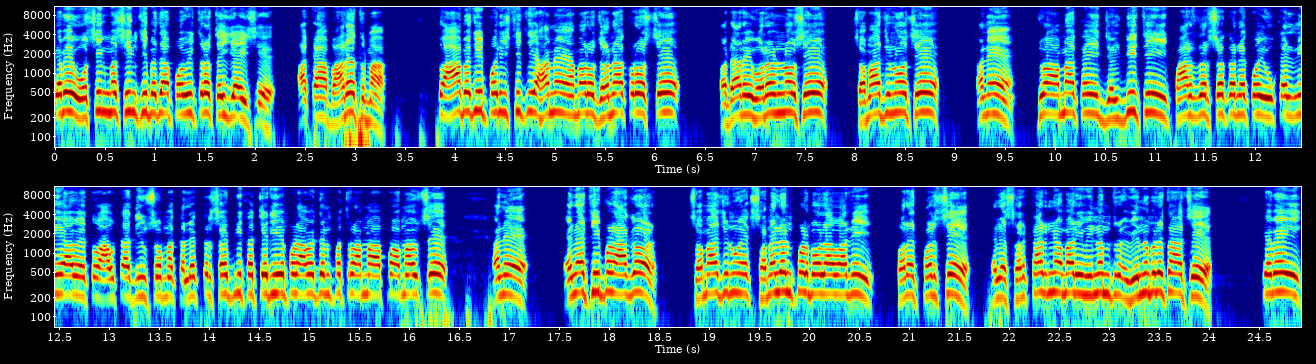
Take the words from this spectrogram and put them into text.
કે ભાઈ વોશિંગ મશીનથી બધા પવિત્ર થઈ જાય છે આખા ભારતમાં. તો આ બધી પરિસ્થિતિ સામે અમારો જનાક્રોશ છે, અઢારે વરણનો છે, સમાજનો છે અને જો આમાં કંઈ જલ્દીથી પારદર્શક અને કોઈ ઉકેલ નહીં આવે તો આવતા દિવસોમાં કલેક્ટર સાહેબની કચેરીએ પણ આવેદનપત્ર આમાં આપવામાં આવશે. અને એનાથી પણ આગળ સમાજનું એક સંમેલન પણ બોલાવવાની ફરજ પડશે. એટલે સરકારને અમારી વિનમ્ર, વિનમ્રતા છે કે ભાઈ,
